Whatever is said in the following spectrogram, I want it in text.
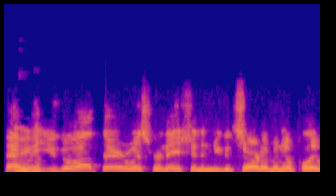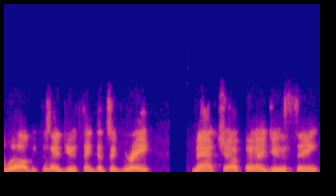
That There you way, go. you go out there, Whisper Nation, and you can start him, and he'll play well because I do think it's a great matchup, and I do think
